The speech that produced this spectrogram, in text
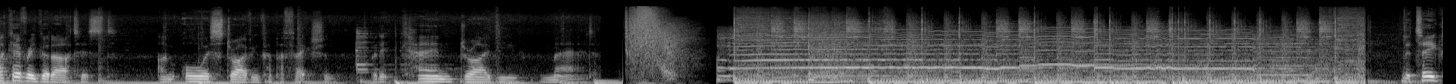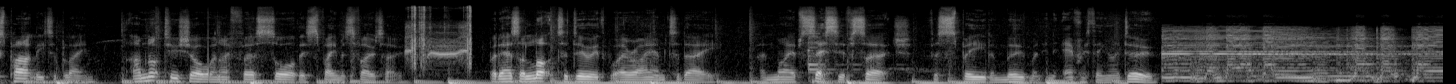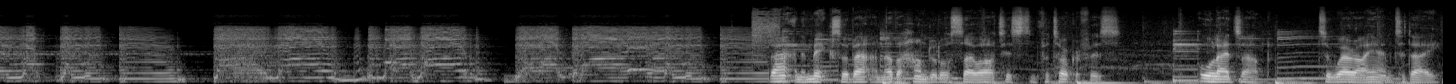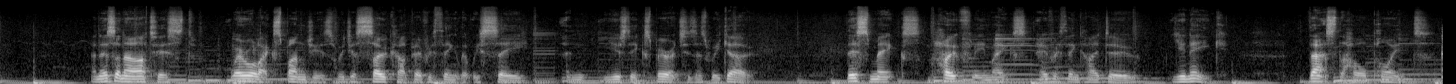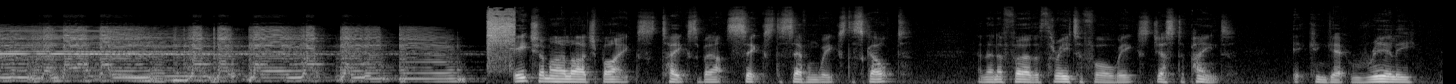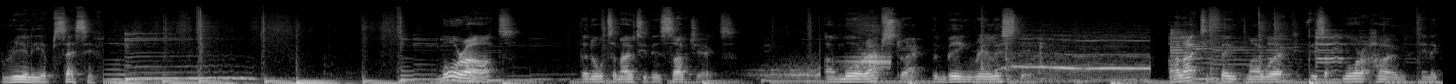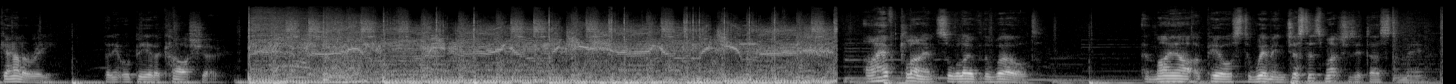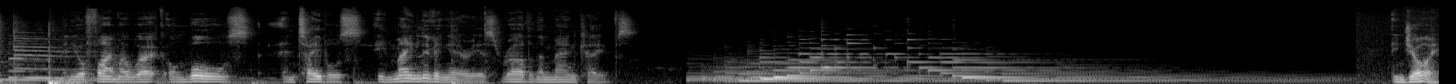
Like every good artist, I'm always striving for perfection, but it can drive you mad. Lartigue's partly to blame. I'm not too sure when I first saw this famous photo, but it has a lot to do with where I am today and my obsessive search for speed and movement in everything I do. That and a mix of about another hundred or so artists and photographers all adds up to where I am today. And as an artist, we're all like sponges. We just soak up everything that we see and use the experiences as we go. This mix hopefully makes everything I do unique. That's the whole point. Each of my large bikes takes about six to seven weeks to sculpt and then a further three to four weeks just to paint. It can get really, really obsessive. More art than automotive in subject are more abstract than being realistic. I like to think my work is more at home in a gallery than it would be at a car show. I have clients all over the world and my art appeals to women just as much as it does to men. And you'll find my work on walls and tables in main living areas rather than man caves. Enjoy.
